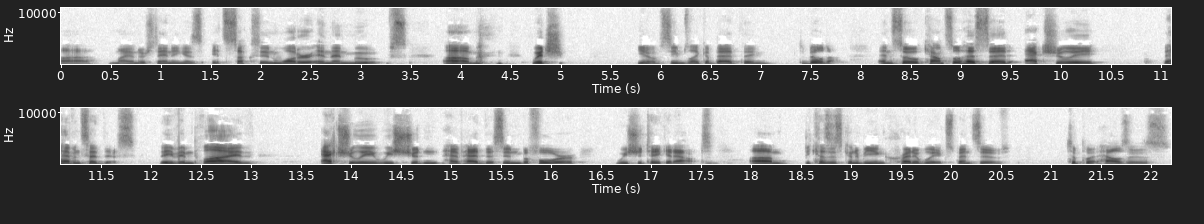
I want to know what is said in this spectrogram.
uh, my understanding is it sucks in water and then moves, um, which you know seems like a bad thing to build on. And so council has said, actually, they haven't said this. They've implied, actually, we shouldn't have had this in before. We should take it out um, because it's going to be incredibly expensive to put houses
